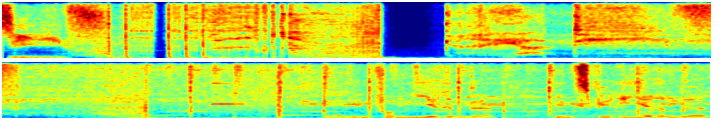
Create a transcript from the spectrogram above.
Massiv. Kreativ. Der informierende, inspirierende,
